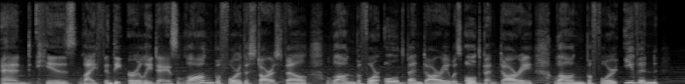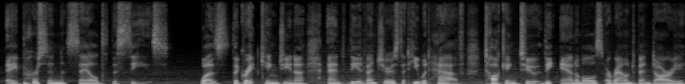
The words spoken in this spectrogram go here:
and his life in the early days, long before the stars fell, long before Old Bandari was Old Bandari, long before even a person sailed the seas was the great King Gina and the adventures that he would have talking to the animals around Bendari,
